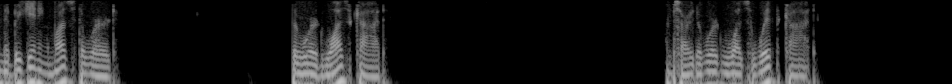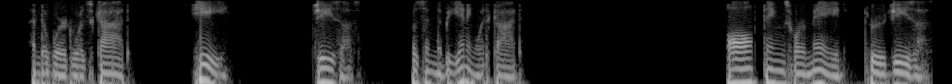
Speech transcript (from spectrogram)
in the beginning was the Word. The Word was God. I'm sorry, the Word was with God. And the Word was God. He, Jesus, was in the beginning with God. All things were made through Jesus.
